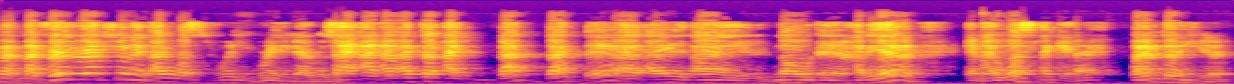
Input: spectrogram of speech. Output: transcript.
My, my first reaction, I was really, really nervous. I, I, I thought I, that, that day, I, I, I know uh, Javier, and I was like, what I'm doing here,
